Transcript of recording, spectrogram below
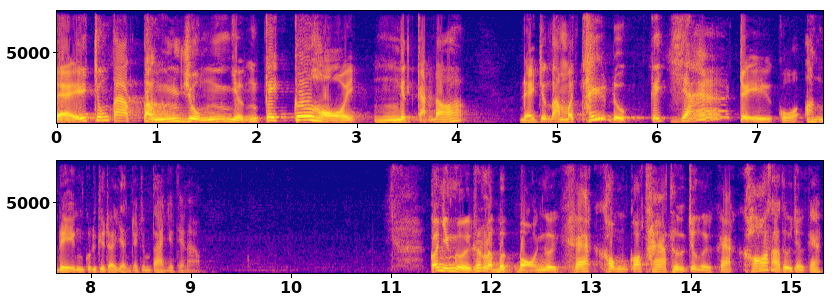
để chúng ta tận dụng những cái cơ hội nghịch cảnh đó để chúng ta mới thấy được cái giá trị của ân điển của Đức Chúa Trời dành cho chúng ta như thế nào. Có những người rất là bực bội người khác, không có tha thứ cho người khác, khó tha thứ cho người khác.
